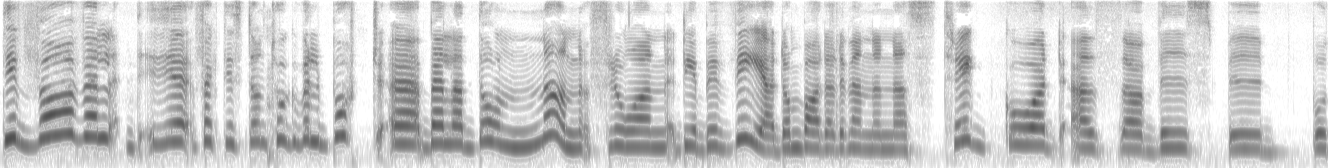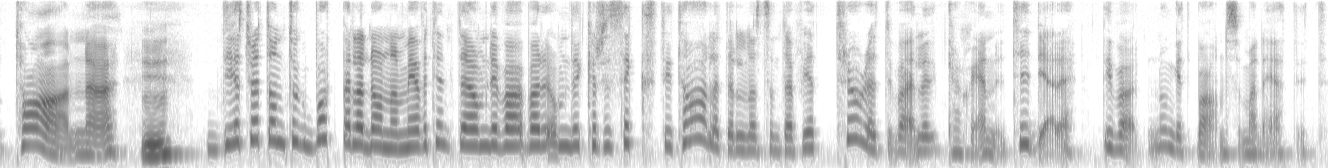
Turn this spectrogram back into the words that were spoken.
Det var väl eh, faktiskt, de tog väl bort eh, belladonnan från DBV, de badade vännernas trädgård, alltså Visby botan. Mm. Jag tror att de tog bort belladonnan men jag vet inte om det var, var det, om det kanske 60-talet eller något sånt där för jag tror att det var, eller kanske ännu tidigare. Det var nog ett barn som hade ätit.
